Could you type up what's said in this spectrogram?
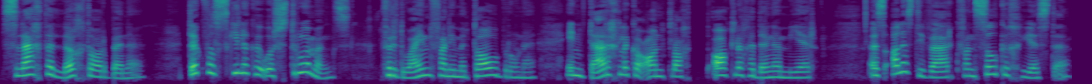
slechte lucht daar binnen, dikwels skielike oorstromings, verdwijn van die metaalbronne en dergelike aaklige dinge meer, is alles die werk van sulke geeste.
